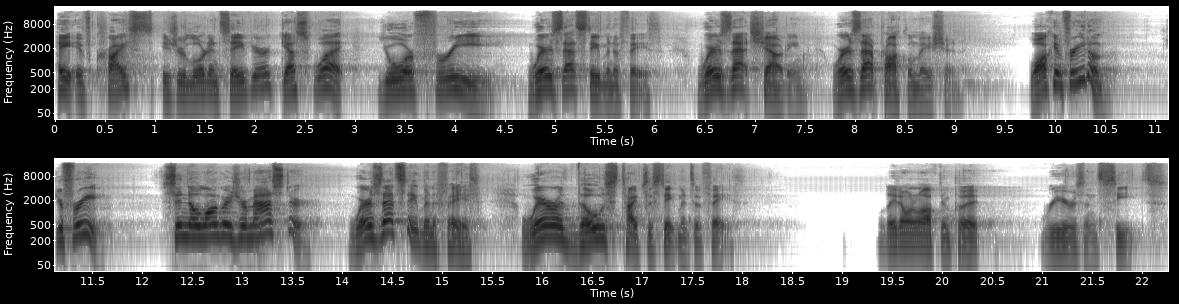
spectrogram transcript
Hey, if Christ is your Lord and Savior, guess what? You're free. Where's that statement of faith? Where's that shouting? Where's that proclamation? Walk in freedom. You're free. Sin no longer is your master. Where's that statement of faith? Where are those types of statements of faith? Well, they don't often put rears and seats,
